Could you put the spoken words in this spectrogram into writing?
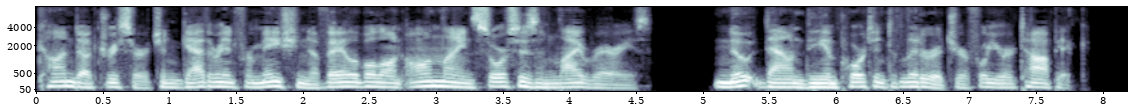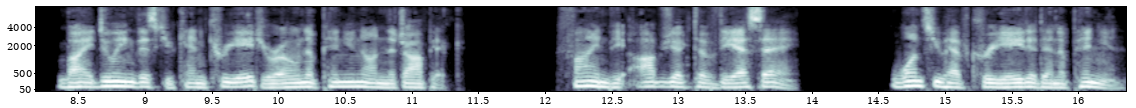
Conduct research and gather information available on online sources and libraries. Note down the important literature for your topic. By doing this you can create your own opinion on the topic. Find the object of the essay. Once you have created an opinion,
